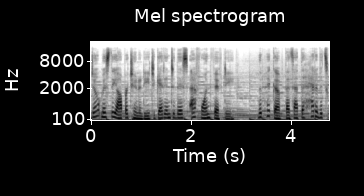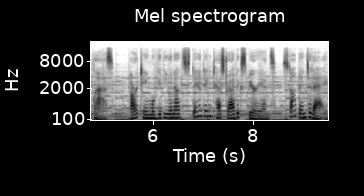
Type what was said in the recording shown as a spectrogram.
Don't miss the opportunity to get into this F-150, the pickup that's at the head of its class. Our team will give you an outstanding test drive experience. Stop in today.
